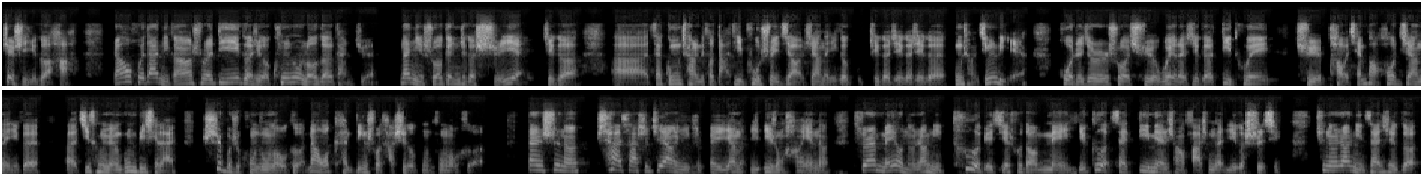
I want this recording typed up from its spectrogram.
这是一个哈，然后回答你刚刚说的第一个这个空中楼阁的感觉，那你说跟这个实业这个啊在工厂里头打地铺睡觉这样的一个这个这个这个工厂经理，或者就是说去为了这个地推去跑前跑后的这样的一个呃基层员工比起来，是不是空中楼阁？那我肯定说它是个空中楼阁。但是呢，恰恰是这样一种，呃一样的一一种行业呢，虽然没有能让你特别接触到每一个在地面上发生的一个事情，却能让你在这个。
